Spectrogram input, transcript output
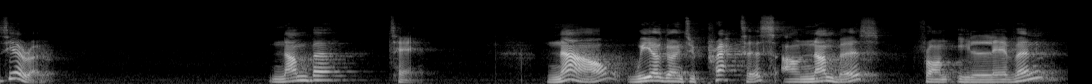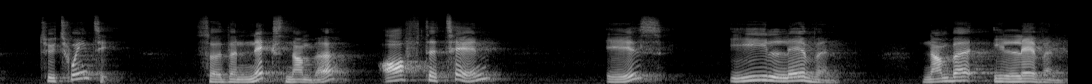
0. Number 10. Now we are going to practice our numbers from 11 to 20. So the next number after 10 is 11. Number 11.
